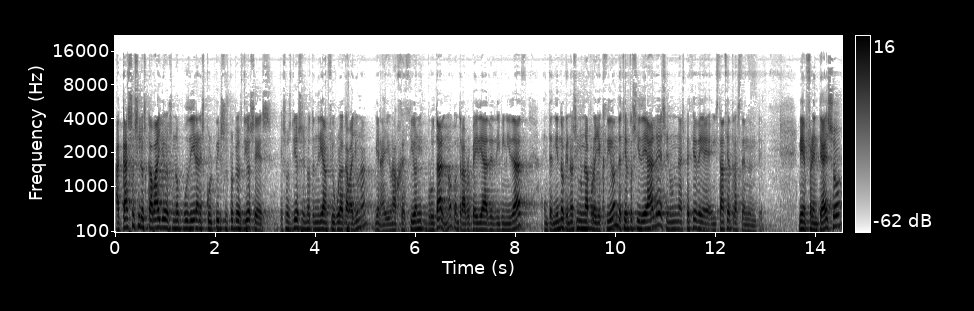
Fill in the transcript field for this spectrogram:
¿Acaso si los caballos no pudieran esculpir sus propios dioses, esos dioses no tendrían figura caballuna? Bien, hay una objeción brutal ¿no? contra la propia idea de divinidad, entendiendo que no es sino una proyección de ciertos ideales en una especie de instancia trascendente. Bien, frente a eso,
